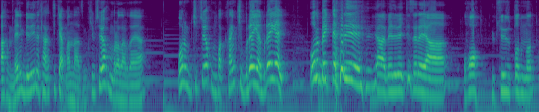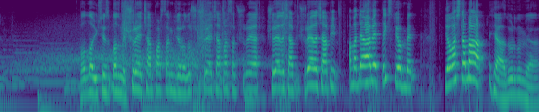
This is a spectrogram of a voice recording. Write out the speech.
Bakın benim biriyle taktik yapmam lazım. Kimse yok mu buralarda ya? Oğlum kimse yok mu? Bak kanki buraya gel buraya gel. Oğlum bekle beni. ya beni beklesene ya. Oha yükseğe zıpladım lan. Vallahi yükseğe zıpladım ve şuraya çarparsam güzel olur. Şuraya çarparsam şuraya, şuraya da çarpayım, şuraya da çarpayım. Ama devam etmek istiyorum ben. Yavaşlama. Ya durdum ya.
